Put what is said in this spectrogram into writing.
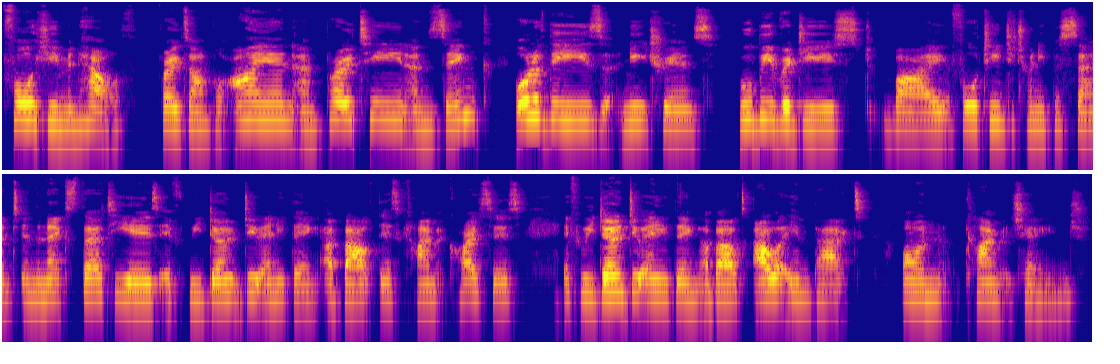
for human health for example iron and protein and zinc all of these nutrients will be reduced by 14 to 20% in the next 30 years if we don't do anything about this climate crisis, if we don't do anything about our impact on climate change.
